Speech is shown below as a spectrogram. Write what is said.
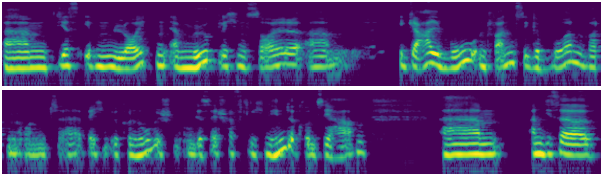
ähm, die es eben Leuten ermöglichen soll, ähm, egal wo und wann sie geboren wurden und äh, welchen ökonomischen und gesellschaftlichen Hintergrund sie haben, ähm, an dieser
